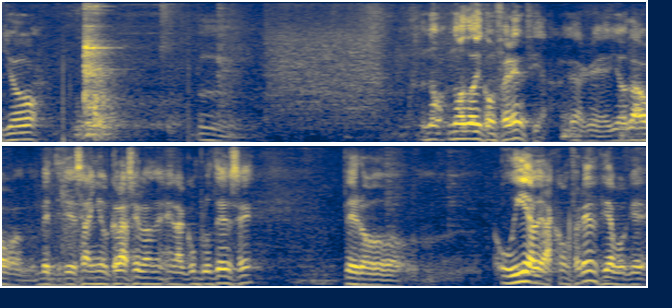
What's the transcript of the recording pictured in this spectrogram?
Yo mm, no, doy conferencia. que yo he dado 23 años clase en la Complutense, pero huía de las conferencias porque...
